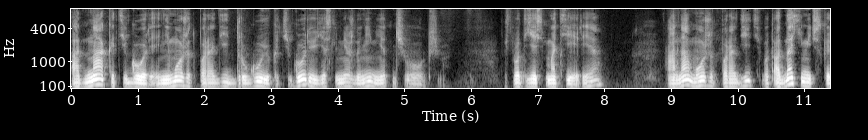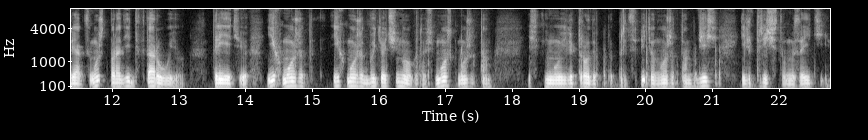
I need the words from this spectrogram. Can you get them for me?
одна категория не может породить другую категорию, если между ними нет ничего общего. То есть вот есть материя, она может породить, вот одна химическая реакция может породить вторую, третью. Их может, их может быть очень много. То есть мозг может там, если к нему электроды прицепить, он может там весь электричеством и зайти.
